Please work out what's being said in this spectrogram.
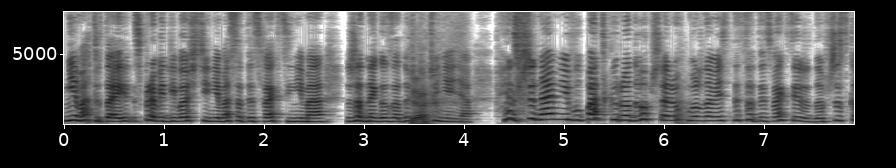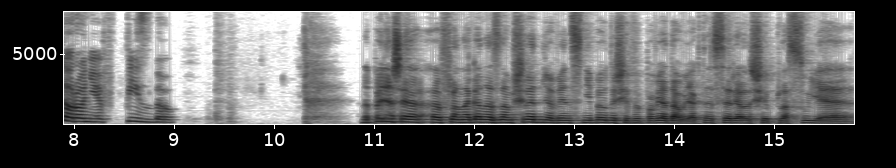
nie ma tutaj sprawiedliwości, nie ma satysfakcji, nie ma żadnego zadośćuczynienia. Więc przynajmniej w upadku rodu Asherów można mieć tę satysfakcję, że to wszystko ronie w pizdu. No ponieważ ja Flanagana znam średnio, więc nie będę się wypowiadał, jak ten serial się plasuje e,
